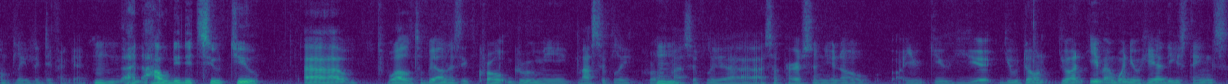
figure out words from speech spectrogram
completely different game Mm. And how did it suit you? uh, well, to be honest, it grow, grew me massively. Grew Mhm. massively uh, as a person. You know, you you you you don't you even when you hear these things,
